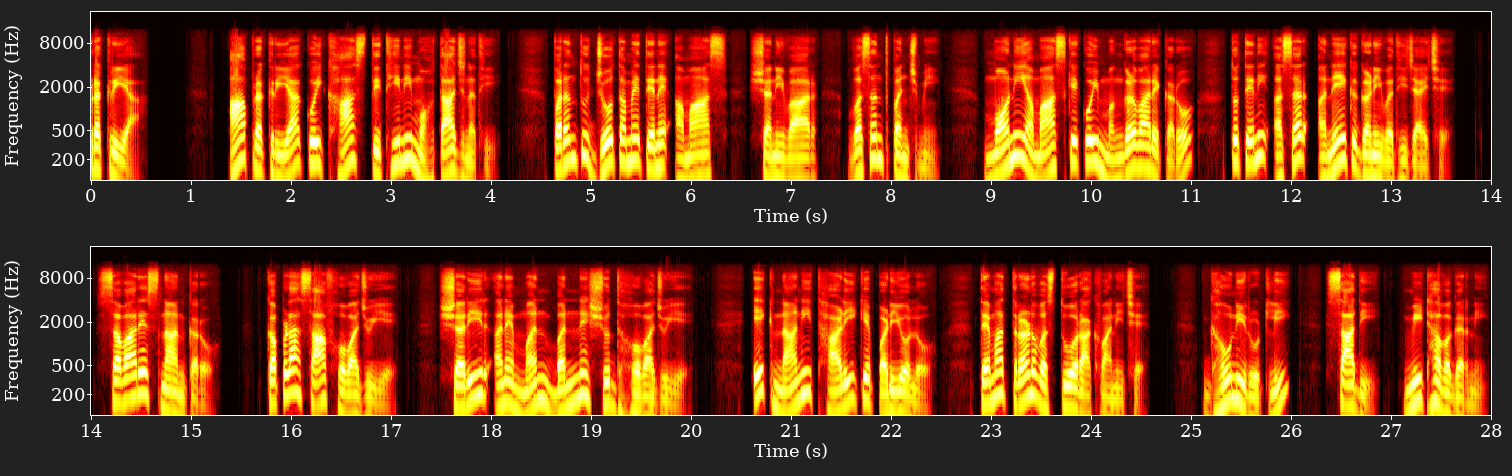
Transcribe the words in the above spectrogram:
પ્રક્રિયા. આ પ્રક્રિયા કોઈ ખાસ તિથિની મોહતાજ નથી, પરંતુ જો તમે તેને અમાસ, શનિવાર, વસંત પંચમી, મૌની અમાસ કે કોઈ મંગળવારે કરો તો તેની અસર અનેક ગણી વધી જાય છે. સવારે સ્નાન કરો. કપડાં સાફ હોવા જોઈએ. શરીર અને મન બંને શુદ્ધ હોવા જોઈએ. એક નાની થાળી કે પડીઓ લો. તેમાં ત્રણ વસ્તુઓ રાખવાની છે. ઘઉંની રોટલી, સાદી, મીઠા વગરની.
